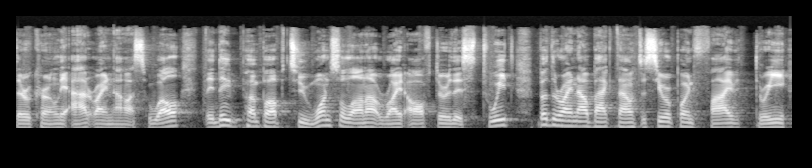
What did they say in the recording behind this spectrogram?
they're currently at right now as well. They did pump up to 1 Solana right after this tweet, but they're right now back down to 0.53.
